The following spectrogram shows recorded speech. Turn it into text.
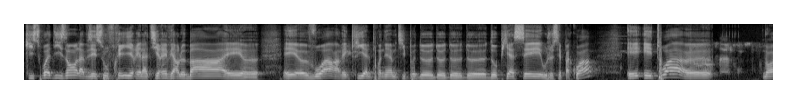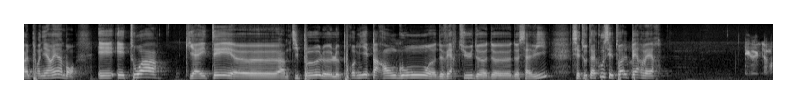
qui soi-disant la faisait souffrir et la tirait vers le bas et, euh, voir avec qui elle prenait un petit peu de d'opiacé ou je sais pas quoi. Et, toi, bon, elle prenait rien, bon. Et, toi, qui a été euh, un petit peu le, premier parangon euh, de vertu de, de, sa vie, c'est tout à coup, c'est toi le pervers. Exactement.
